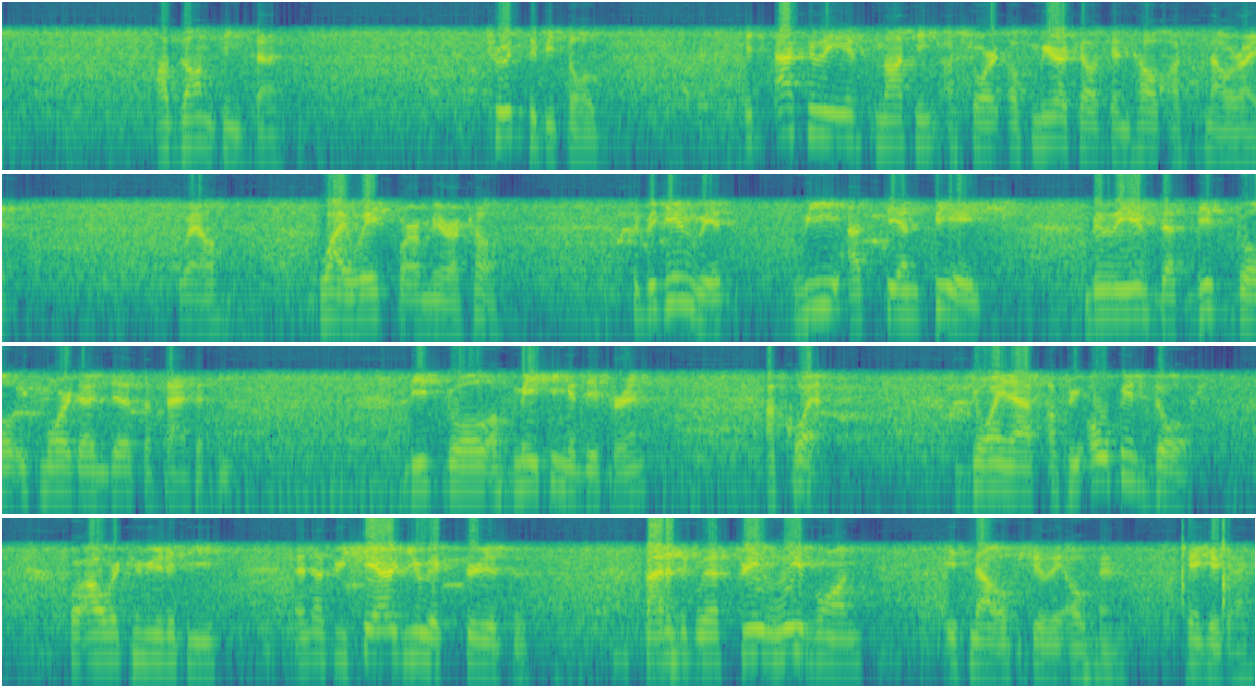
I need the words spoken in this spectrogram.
a daunting task. Truth to be told, it actually is nothing a short of miracle can help us now, right? Well, why wait for a miracle? To begin with, we at CNPH believe that this goal is more than just a fantasy. This goal of making a difference, a quest. Join us as we open doors for our community and as we share new experiences. Fantasy Quest 3 Live On is now officially open. Thank you guys.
